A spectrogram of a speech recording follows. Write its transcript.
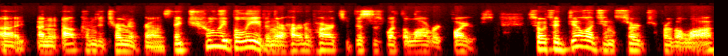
uh, on an outcome determinative grounds. They truly believe in their heart of hearts that this is what the law requires. So it's a diligent search for the law.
